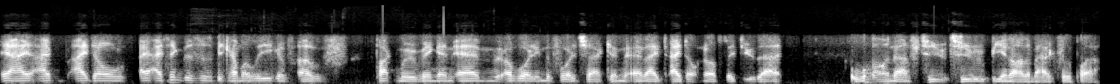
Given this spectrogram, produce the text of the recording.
yeah, I, I, I don't. I, I think this has become a league of, of puck moving and, and avoiding the forecheck, and, and I, I don't know if they do that well enough to to be an automatic for the playoffs.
